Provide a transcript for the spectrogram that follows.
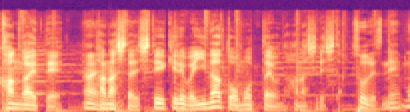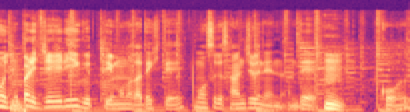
考えてはい、話したりしていければいいなと思ったような話でした。そうですねもうやっぱり J リーグっていうものができてもうすぐ30年なんでうんこう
